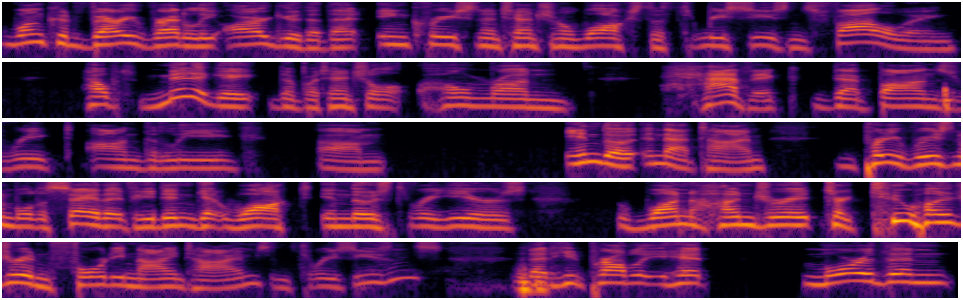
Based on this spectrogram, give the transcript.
one could very readily argue that that increase in intentional walks the three seasons following helped mitigate the potential home run havoc that Bonds wreaked on the league um, in the in that time. Pretty reasonable to say that if he didn't get walked in those three years, 100 sorry 249 times in three seasons, that he'd probably hit more than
